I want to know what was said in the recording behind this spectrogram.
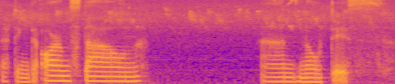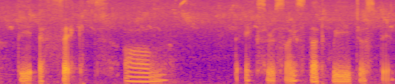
letting the arms down, and notice the effect of the exercise that we just did.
